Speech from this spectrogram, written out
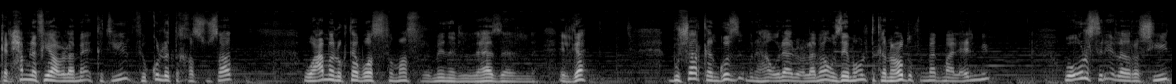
كان حملة فيها علماء كتير في كل التخصصات وعملوا كتاب وصف مصر من هذا الجهد. بشار كان جزء من هؤلاء العلماء وزي ما قلت كان عضو في المجمع العلمي وأرسل إلى رشيد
